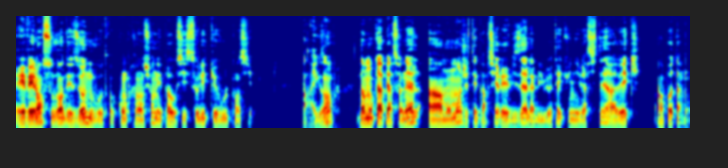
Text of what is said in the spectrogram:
révélant souvent des zones où votre compréhension n'est pas aussi solide que vous le pensiez. Par exemple, dans mon cas personnel, à un moment j'étais parti réviser à la bibliothèque universitaire avec un pote à moi,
